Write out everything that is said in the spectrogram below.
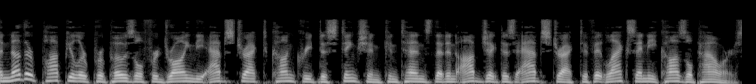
Another popular proposal for drawing the abstract-concrete distinction contends that an object is abstract if it lacks any causal powers.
